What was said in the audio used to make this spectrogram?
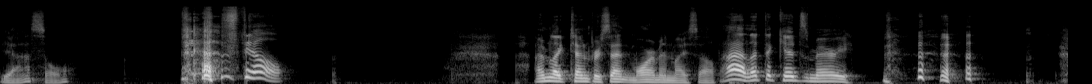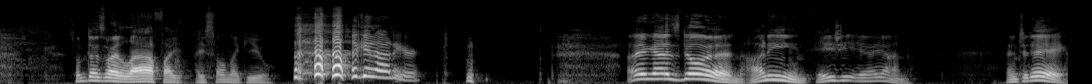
Yeah, so. Still. I'm like 10% Mormon myself. Ah, let the kids marry. Sometimes when I laugh, I, I sound like you. Get out of here. How you guys doing? Anin, Aji Ayan. And today,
